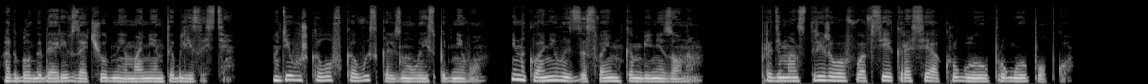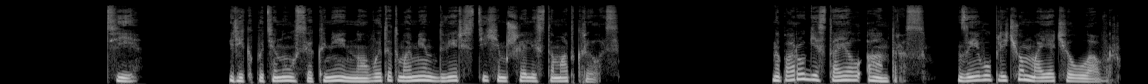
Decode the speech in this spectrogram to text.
отблагодарив за чудные моменты близости. Но девушка ловко выскользнула из-под него и наклонилась за своим комбинезоном, продемонстрировав во всей красе округлую упругую попку. «Ти». Рик потянулся к ней, но в этот момент дверь с тихим шелестом открылась. На пороге стоял Антрас. За его плечом маячил Лавр.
